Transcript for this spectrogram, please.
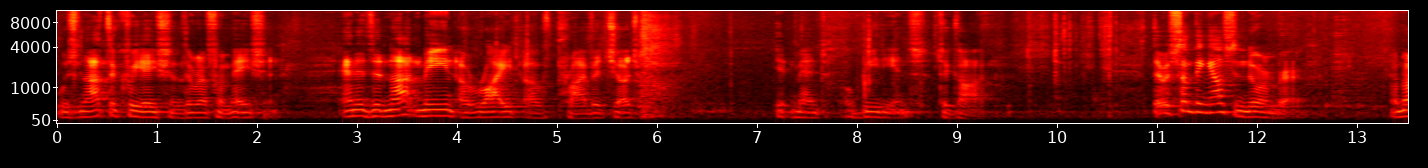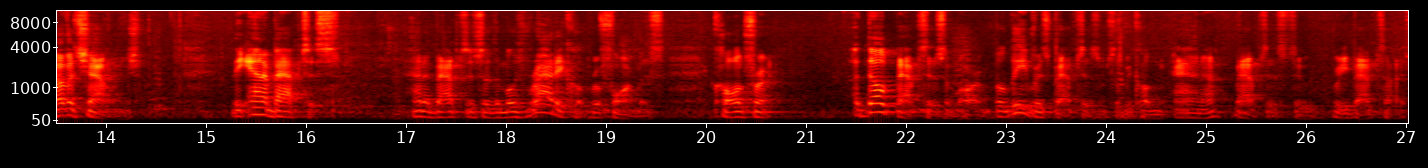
was not the creation of the Reformation, and it did not mean a right of private judgment. It meant obedience to God. There was something else in Nuremberg, another challenge. The Anabaptists, Anabaptists are the most radical reformers, called for adult baptism or believers' baptism, so we call them Anabaptists to rebaptize.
